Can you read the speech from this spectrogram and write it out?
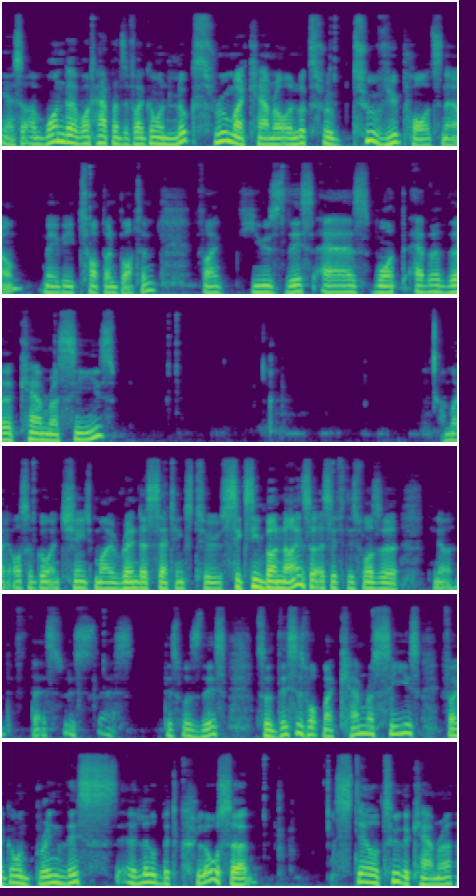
Yeah, so I wonder what happens if I go and look through my camera or look through two viewports now, maybe top and bottom. If I use this as whatever the camera sees. I might also go and change my render settings to 16 by 9, so as if this was a, you know, that's, that's this was this. So this is what my camera sees. If I go and bring this a little bit closer still to the camera,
